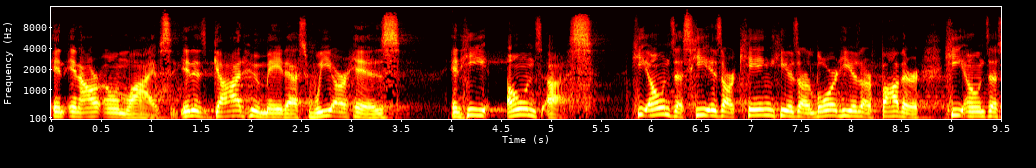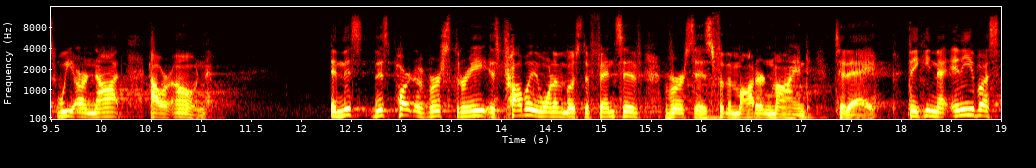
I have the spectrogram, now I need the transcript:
in, in our own lives. It is God who made us. We are His, and He owns us. He owns us. He is our King. He is our Lord. He is our Father. He owns us. We are not our own. And this, this part of verse 3 is probably one of the most offensive verses for the modern mind today. Thinking that any of us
